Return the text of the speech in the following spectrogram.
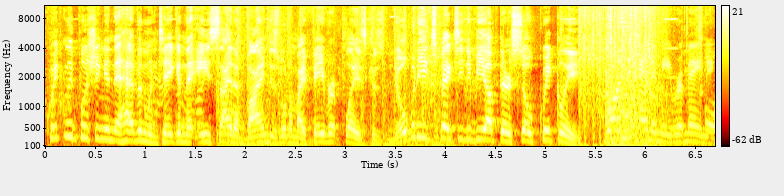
Quickly pushing into heaven when taking the A side of Bind is one of my favorite plays because nobody expects you to be up there so quickly. One enemy remaining.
